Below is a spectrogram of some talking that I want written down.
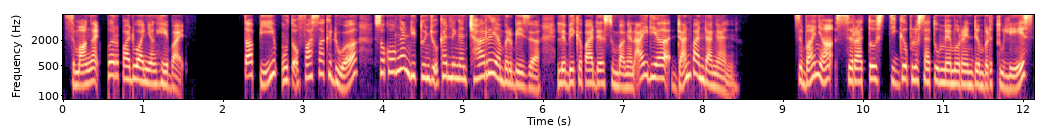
semangat perpaduan yang hebat. Tapi untuk fasa kedua, sokongan ditunjukkan dengan cara yang berbeza, lebih kepada sumbangan idea dan pandangan. Sebanyak 131 memorandum bertulis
